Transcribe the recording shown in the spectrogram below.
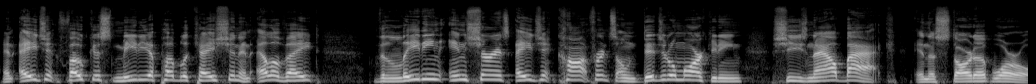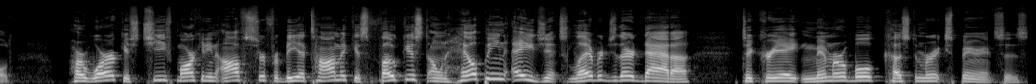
an agent focused media publication, and elevate the leading insurance agent conference on digital marketing, she's now back in the startup world. Her work as Chief Marketing Officer for Beatomic is focused on helping agents leverage their data to create memorable customer experiences.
